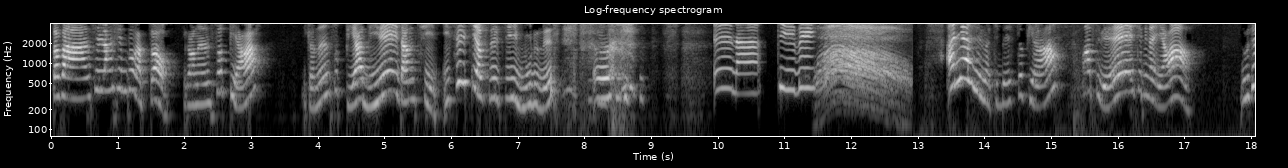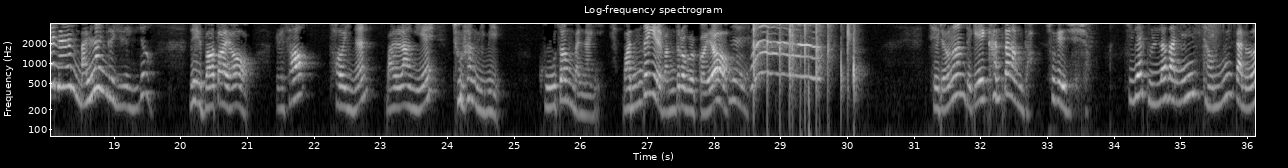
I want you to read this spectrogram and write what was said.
짜잔! 신랑 신부 같죠? 이거는 소피아. 이거는 소피아 미래의 남친. 있을지 없을지 모르는. 은하 TV 안녕하세요 마티베 소피아 아트비의 시비나야. 요새는 말랑이가 유행이죠? 네, 맞아요. 그래서 저희는 말랑이의 조상님인 고전 말랑이 만들기를 만들어 볼 거예요. 네 재료는 되게 간단합니다. 소개해 주시죠. 집에 굴러다니는 전분가루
